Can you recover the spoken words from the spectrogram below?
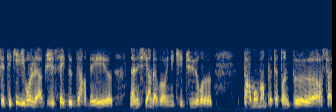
cet équilibre-là que j'essaye de garder, euh, en essayant d'avoir une écriture euh, par moment peut-être un peu. Alors ça,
